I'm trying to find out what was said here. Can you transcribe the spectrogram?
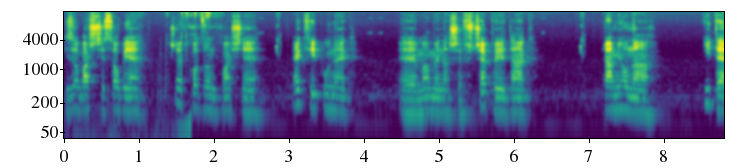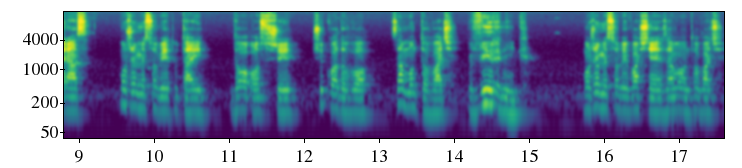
I zobaczcie sobie, że wchodząc właśnie ekwipunek E, mamy nasze wszczepy, tak, ramiona i teraz możemy sobie tutaj do ostrzy przykładowo zamontować wyrnik. Możemy sobie właśnie zamontować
